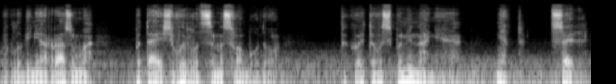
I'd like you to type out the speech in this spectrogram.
в глубине разума, пытаясь вырваться на свободу. Какое-то воспоминание. Нет, цель.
